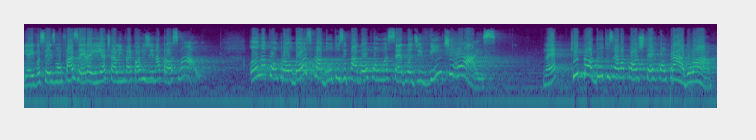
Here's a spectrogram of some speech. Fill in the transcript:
E aí vocês vão fazer aí, a tia Aline vai corrigir na próxima aula. Ana comprou dois produtos e pagou com uma cédula de 20 reais. Né? Que produtos ela pode ter comprado lá?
